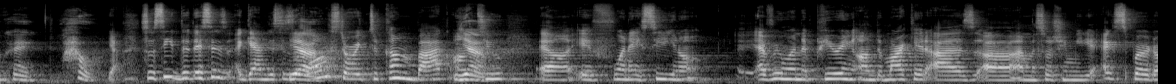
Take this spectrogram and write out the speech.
Okay. Wow. Yeah. So see, this is again, this is Yeah. a long story to come back Yeah. onto. Uh, if when I see, you know, everyone appearing on the market as uh, I'm a social media expert or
